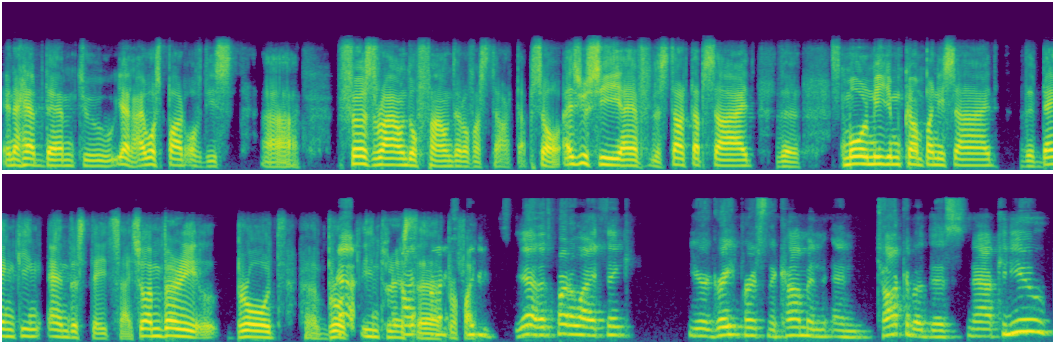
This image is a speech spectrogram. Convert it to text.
and I helped them to. Yeah, I was part of this uh, first round of founder of a startup. So as you see, I have the startup side, the small medium company side, the banking, and the state side. So I'm very broad, uh, broad yeah, interest uh, profile. Yeah, that's part of why I think you're a great person to come and, and talk about this. Now, can you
